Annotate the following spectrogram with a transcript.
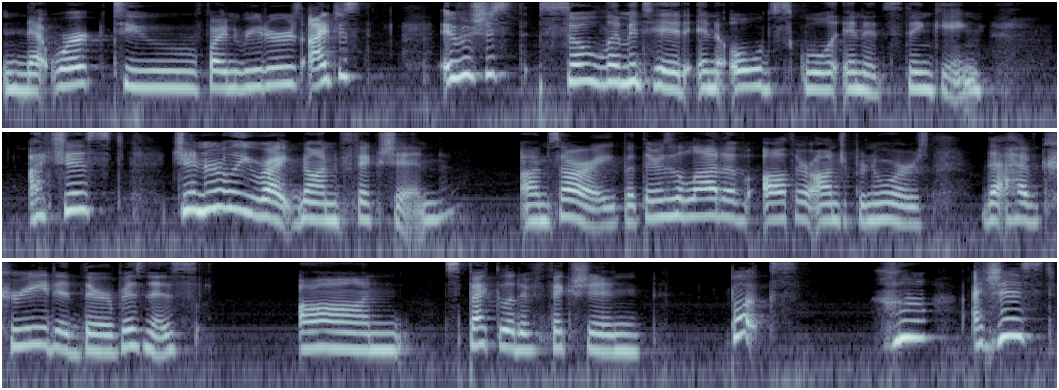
network to find readers. I just it was just so limited and old school in its thinking. I just generally write nonfiction. I'm sorry, but there's a lot of author entrepreneurs that have created their business on speculative fiction books. I just,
